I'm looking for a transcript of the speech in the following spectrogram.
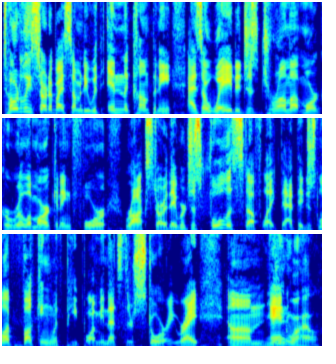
Totally started by somebody within the company as a way to just drum up more guerrilla marketing for Rockstar. They were just full of stuff like that. They just love fucking with people. I mean, that's their story, right? Um, and Meanwhile,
